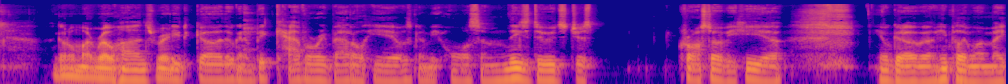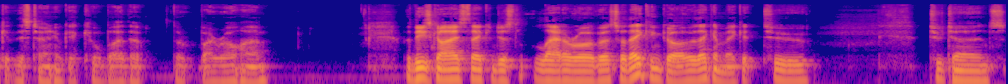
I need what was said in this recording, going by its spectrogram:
I got all my Rohans ready to go. They were going to big cavalry battle here. It was going to be awesome. These dudes just crossed over here. He'll get over. He probably won't make it this turn. He'll get killed by the, the by Rohan. But these guys, they can just ladder over, so they can go. They can make it two, two turns,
